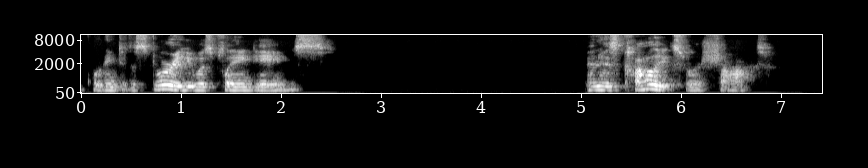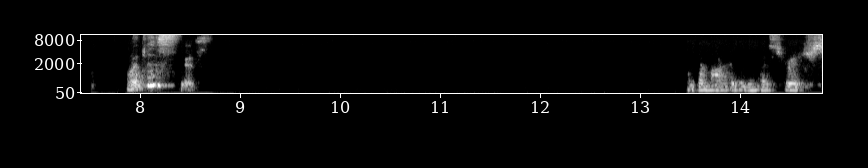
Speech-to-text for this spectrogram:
according to the story, he was playing games. And his colleagues were shocked what is this? The Maggid of Mezritch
